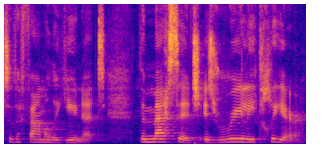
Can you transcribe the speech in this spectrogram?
to the family unit. The message is really clear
